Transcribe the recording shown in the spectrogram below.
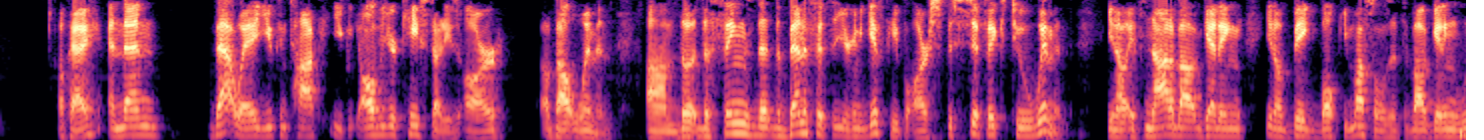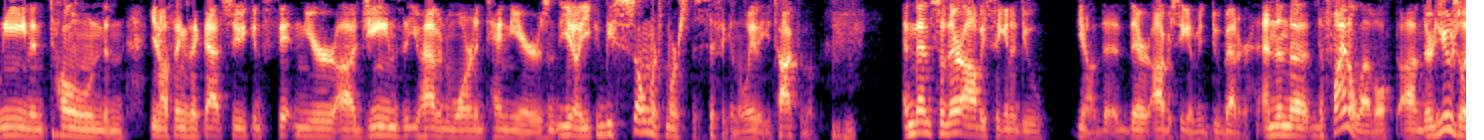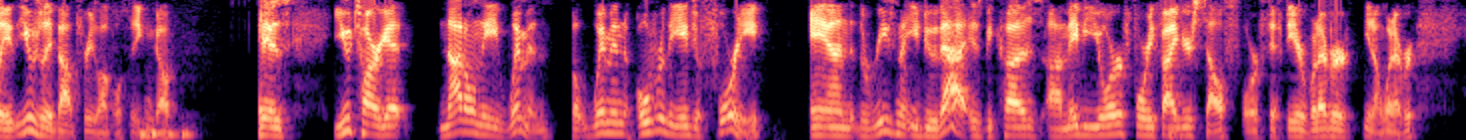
Okay. And then that way you can talk, you can, all of your case studies are about women. Um, the the things that the benefits that you're going to give people are specific to women. You know, it's not about getting you know big bulky muscles. It's about getting lean and toned and you know things like that, so you can fit in your uh, jeans that you haven't worn in ten years. And you know, you can be so much more specific in the way that you talk to them. Mm-hmm. And then, so they're obviously going to do you know they're obviously going to do better. And then the the final level, uh, there's usually usually about three levels that you can go. Is you target not only women, but women over the age of 40. And the reason that you do that is because uh, maybe you're 45 yourself or 50 or whatever, you know, whatever.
